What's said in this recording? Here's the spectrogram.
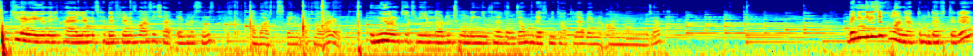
çok ileriye yönelik hayalleriniz, hedefleriniz varsa işaretleyebilirsiniz. Abart benim o kadar yok. Umuyorum ki 2024'ün çoğunda İngiltere'de olacağım. Bu resmi tatiller benimle aynı olmayacak. Ben İngilizce kullanacaktım bu defteri.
